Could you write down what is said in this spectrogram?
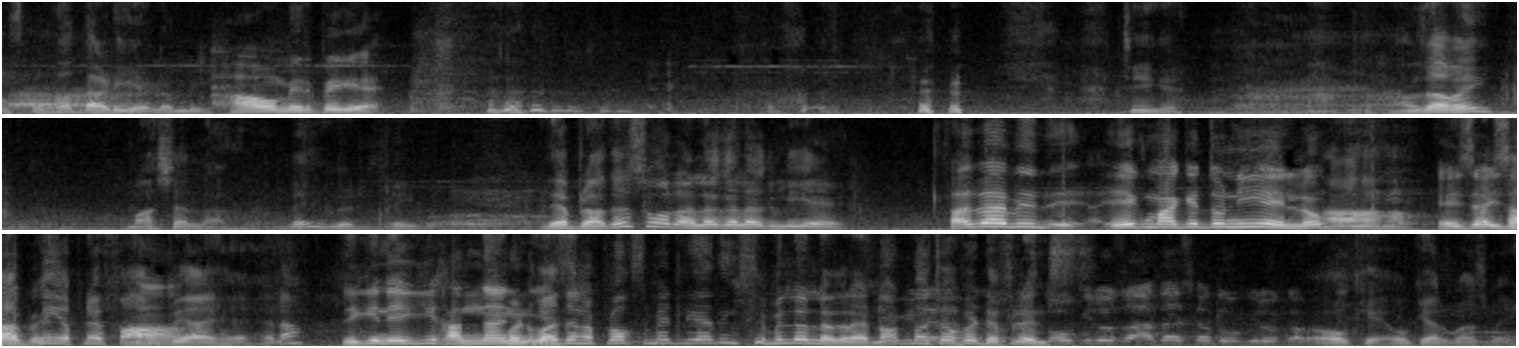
इसको बहुत दाढ़ी है लंबी। हाँ वो मेरे पे ही है। ठीक है। हमजा भाई माशाल्लाह। Very good very good they brothers और अलग अलग लिए हैं। अभी एक माँ के तो नहीं है इन लोग। हाँ हाँ हाँ। ऐसा हिसाब में है। अपने फार्म हाँ। पे आए हैं है ना? लेकिन एक ही खानदान बट वज़न अप्रोक्सीमेटली आई थिंक सिमिलर लग रहा है not much of a difference kilo ज़्यादा इसका दो किलो कम। ओके ओके अरबाज भाई।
